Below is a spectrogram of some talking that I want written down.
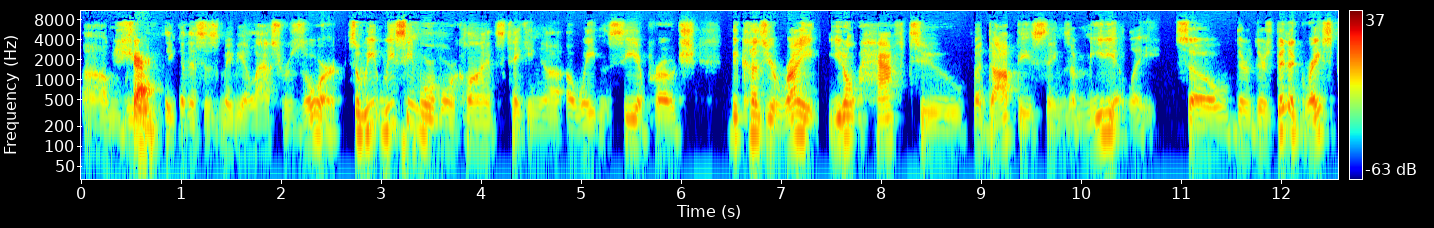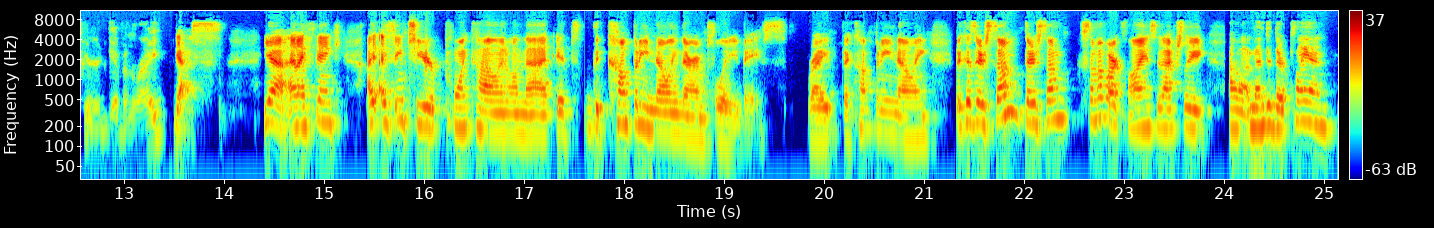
Um, sure. We think of this as maybe a last resort. So we, we see more and more clients taking a, a wait and see approach because you're right. You don't have to adopt these things immediately. So there, there's been a grace period given, right? Yes. Yeah, and I think I, I, think to your point, Colin, on that, it's the company knowing their employee base right? The company knowing because there's some there's some some of our clients that actually uh, amended their plan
